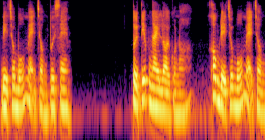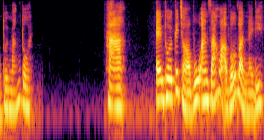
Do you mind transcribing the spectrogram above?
để cho bố mẹ chồng tôi xem. Tôi tiếp ngay lời của nó, không để cho bố mẹ chồng tôi mắng tôi. Hạ, em thôi cái trò vu an giá họa vớ vẩn này đi.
